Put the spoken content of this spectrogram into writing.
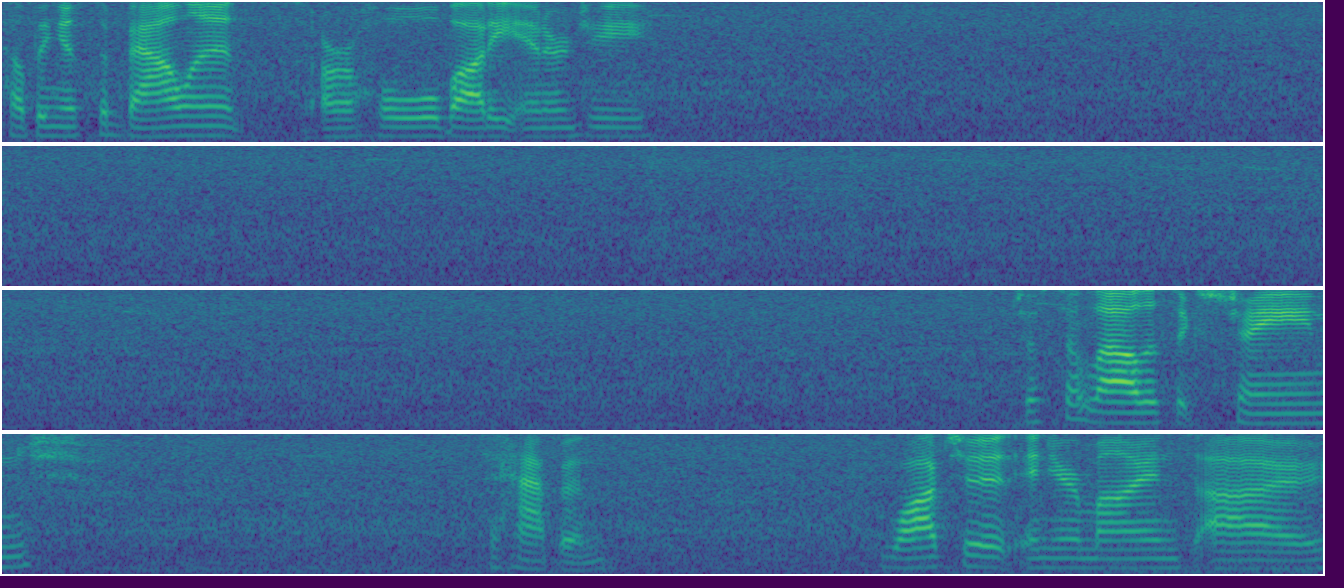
Helping us to balance our whole body energy. Just allow this exchange to happen. Watch it in your mind's eye.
